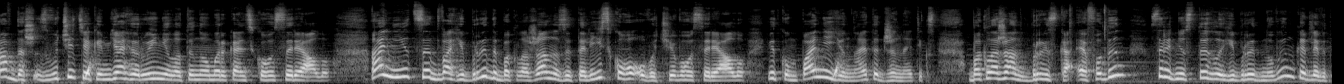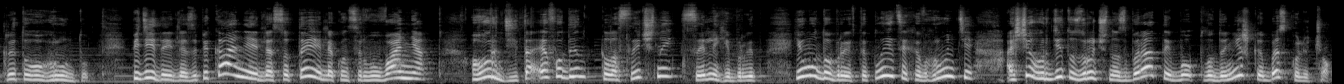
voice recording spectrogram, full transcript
Правда ж, звучить як ім'я героїні латиноамериканського серіалу. А ні, це два гібриди баклажана з італійського овочевого серіалу від компанії United Genetics. Баклажан Бризка F1 середньостиглий гібрид новинка для відкритого ґрунту. Підійде і для запікання, і для соте, і для консервування. Гордіта F1 класичний сильний гібрид. Йому добре і в теплицях, і в ґрунті, а ще гордіту зручно збирати, бо плодоніжки без колючок.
